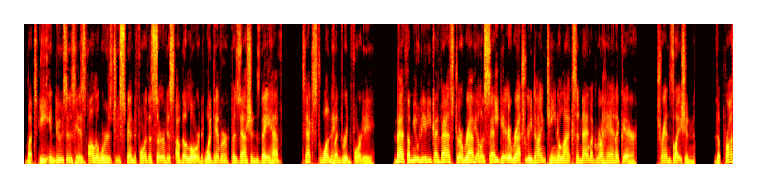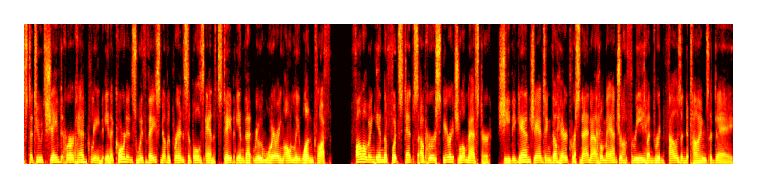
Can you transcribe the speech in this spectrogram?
but he induces his followers to spend for the service of the Lord whatever possessions they have, Text 140. Mathamudika Vastra Ravula Sagar Ratri 19 Alaxanamagrahanakar. Translation. The prostitute shaved her head clean in accordance with Vaisnava principles and stayed in that room wearing only one cloth. Following in the footsteps of her spiritual master, she began chanting the Hare Krishna Maha Mantra 300,000 times a day.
